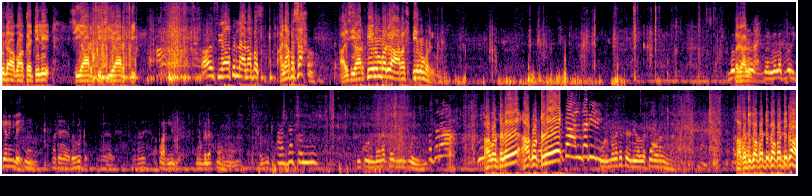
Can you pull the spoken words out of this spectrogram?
ഇതാ ബക്കറ്റിൽ C R P C R P C R P അനാബസ്. അനാപസ അത് സി ആർ പി എന്നും പറയും ആർ എസ് പി എന്നും പറയും. വെള്ളത്തിൽ വലിക്കുകയാണെങ്കിലേ മറ്റേ ഇത് കിട്ടും പറഞ്ഞില്ലേ കുറുമ്പലൊക്കെ ഇതിൽ പോയി ആ കൊട്ടൽ ആ കൊട്ടൽ കുറുമ്പലൊക്കെ തെളി വെള്ളത്തിൽ പോകണം ആ കൊട്ടിക്കോ കൊട്ടിക്കോ കൊട്ടിക്കോ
